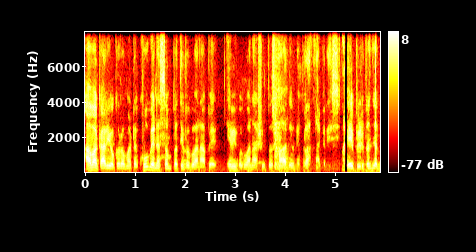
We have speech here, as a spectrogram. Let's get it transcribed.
આવા કાર્યો કરવા માટે ખૂબ એને સંપત્તિ ભગવાન આપે એવી ભગવાન આશુતોષ મહાદેવને પ્રાર્થના કરીએ છીએ. હે ભીડભંજન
